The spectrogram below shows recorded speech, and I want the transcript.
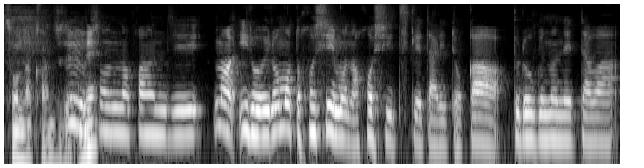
そんな感じだようんね。そんな感じまあいろいろもっと欲しいものは欲しいつけたりとかブログのネタは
